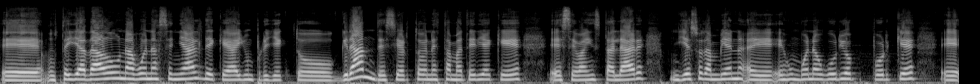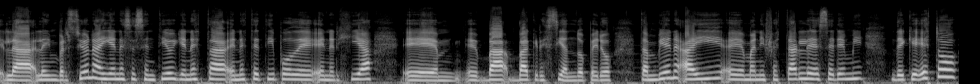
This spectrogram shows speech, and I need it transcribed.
Eh, usted ya ha dado una buena señal de que hay un proyecto grande, ¿cierto?, en esta materia que se va a instalar y eso también es un buen augurio porque la, inversión ahí en ese sentido y en esta en este tipo de energía va, va creciendo. Pero también ahí manifestarle, Seremi, de que esto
